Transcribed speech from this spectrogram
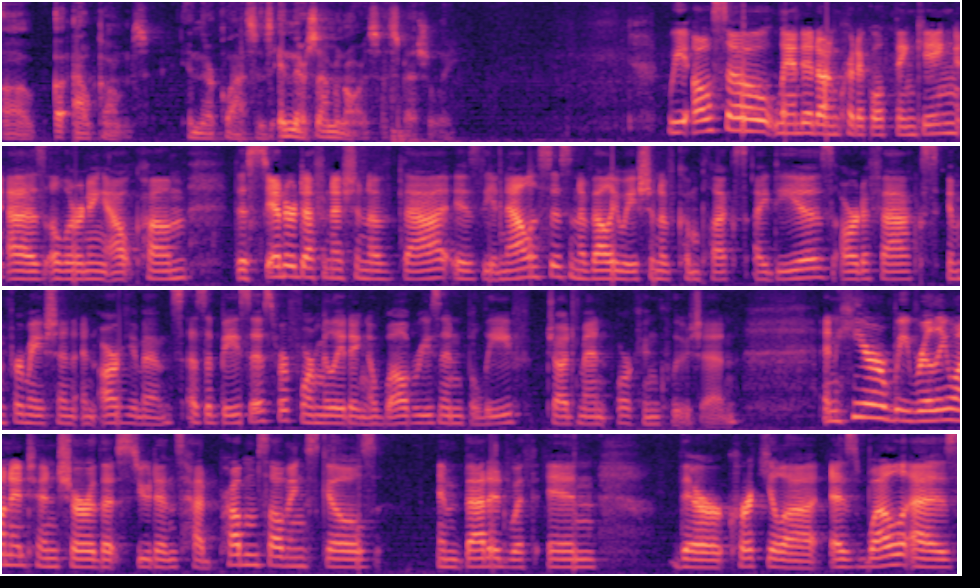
uh, outcomes in their classes, in their seminars especially. We also landed on critical thinking as a learning outcome. The standard definition of that is the analysis and evaluation of complex ideas, artifacts, information, and arguments as a basis for formulating a well reasoned belief, judgment, or conclusion. And here we really wanted to ensure that students had problem solving skills embedded within their curricula, as well as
